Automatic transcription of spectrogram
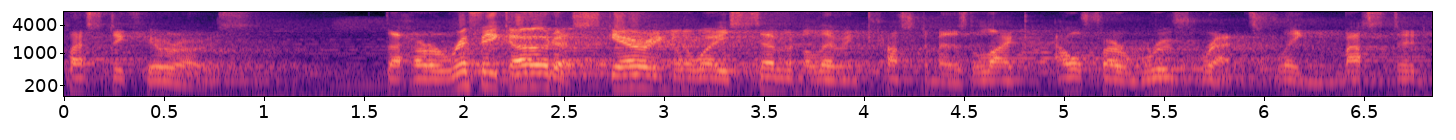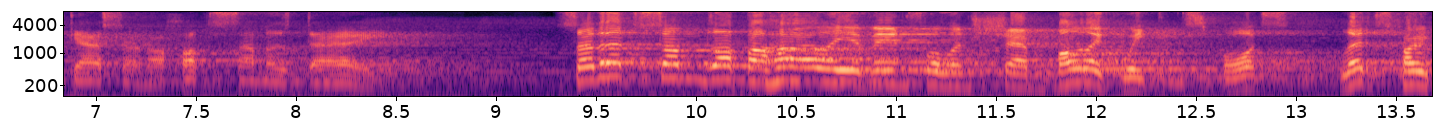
plastic heroes. The horrific odour scaring away 7 Eleven customers like alpha roof rats fleeing mustard gas on a hot summer's day. So that sums up a highly eventful and shambolic week in sports. Let's hope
